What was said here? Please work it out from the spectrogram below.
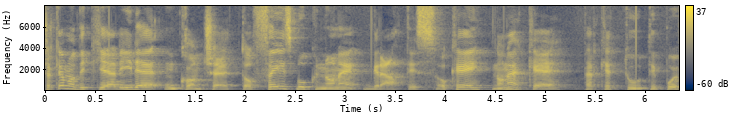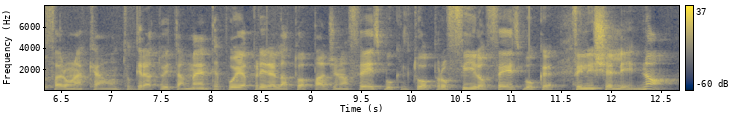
Cerchiamo di chiarire un concetto. Facebook non è gratis, ok? Non è che perché tu ti puoi fare un account gratuitamente, puoi aprire la tua pagina Facebook, il tuo profilo Facebook, finisce lì. No,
